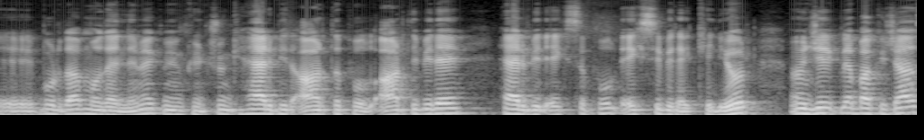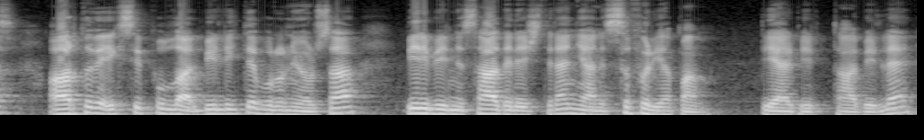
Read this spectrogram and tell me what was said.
e, burada modellemek mümkün. Çünkü her bir artı pul artı 1'e her bir eksi pul eksi 1'e geliyor. Öncelikle bakacağız. Artı ve eksi pullar birlikte bulunuyorsa birbirini sadeleştiren yani sıfır yapan diğer bir tabirle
